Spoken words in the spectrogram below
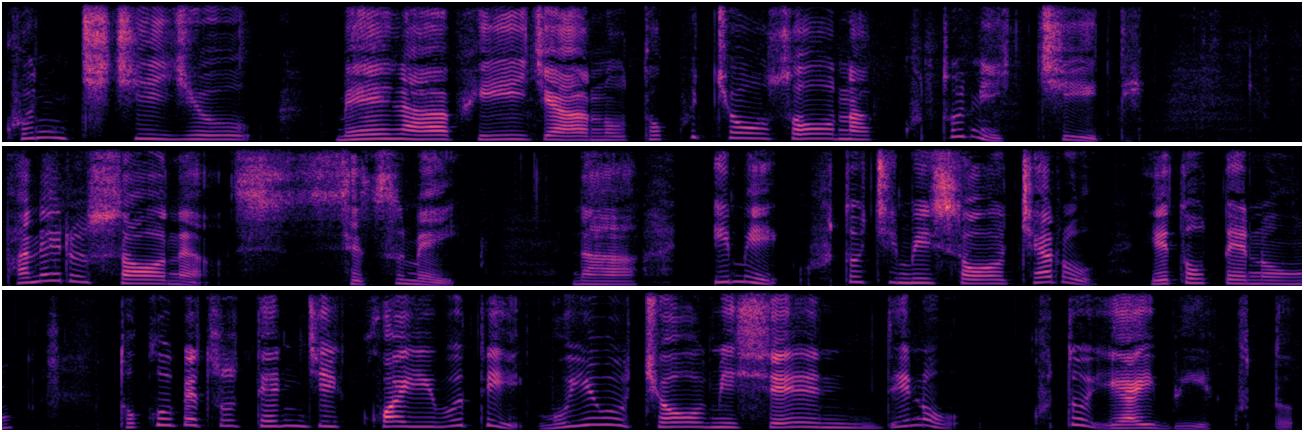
くんちちじゅうメーナーフィージャーの特徴そうなことについてパネルそうな説明。な意味太ちみそうちゃる江戸手の特別展示会部で無有調味せんでのことやいびくと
